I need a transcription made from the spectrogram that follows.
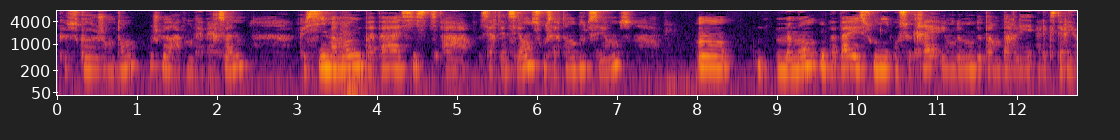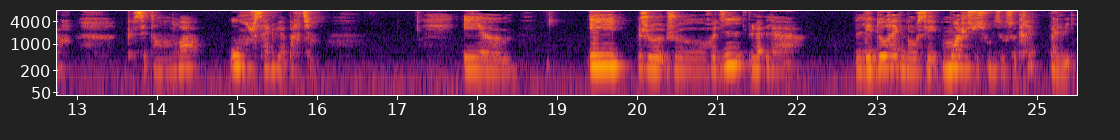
Que ce que j'entends, je le raconte à personne. Que si maman ou papa assistent à certaines séances ou certains bouts de séance, on, maman ou papa est soumis au secret et on demande de pas en parler à l'extérieur. Que c'est un endroit où ça lui appartient. Et, euh, et je, je redis, la, la les deux règles, donc c'est moi je suis soumise au secret, pas lui.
